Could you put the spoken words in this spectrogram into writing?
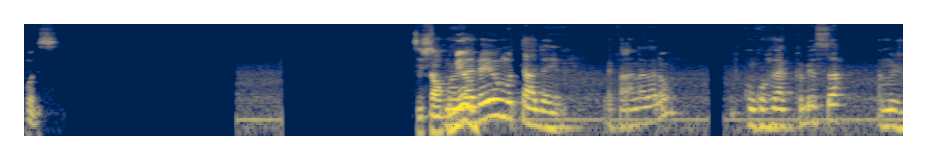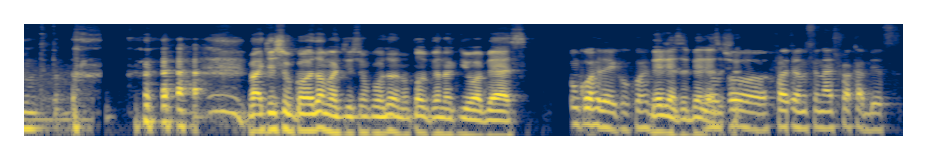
foda-se. Vocês estão comigo? Mas veio mutado aí. Vai falar nada não? Concordar com o cabeça? Tamo junto então. Matisse concordou, Matisse concordou? Não tô vendo aqui o OBS. Concordei, concordei. Beleza, beleza. Eu tô fazendo sinais com a cabeça.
